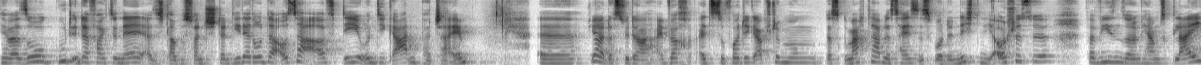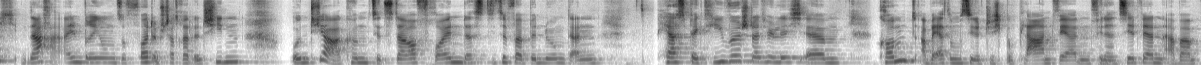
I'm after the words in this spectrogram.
der war so gut interfraktionell. Also ich glaube, es stand jeder drunter außer AfD und die Gartenpartei. Äh, ja, dass wir da einfach als sofortige Abstimmung das gemacht haben. Das heißt, es wurde nicht in die Ausschüsse verwiesen, sondern wir haben es gleich nach Einbringung sofort im Stadtrat entschieden und ja, können uns jetzt darauf freuen, dass diese Verbindung dann perspektivisch natürlich ähm, kommt. Aber erstmal muss sie natürlich geplant werden, finanziert werden. Aber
